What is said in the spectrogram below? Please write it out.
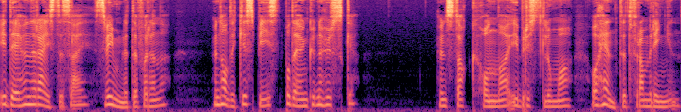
Idet hun reiste seg, svimlet det for henne, hun hadde ikke spist på det hun kunne huske. Hun stakk hånda i brystlomma og hentet fram ringen.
